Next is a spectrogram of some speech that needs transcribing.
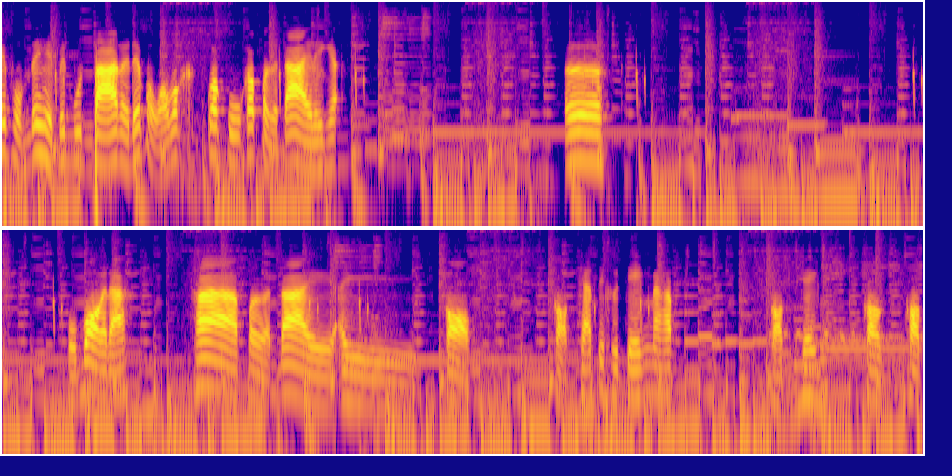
ห้ผมได้เห็นเป็นบุญตาหน่อยได้บอกว่าว่าว่ากูก็เปิดได้อะไรเงี้ย เออ ผมบอกเลยนะ ถ้าเปิดได้ไอ้กรอบกรอบแชทนี่คือเจ๊งนะครับกรอบเจ๊งกรอบกรอบ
